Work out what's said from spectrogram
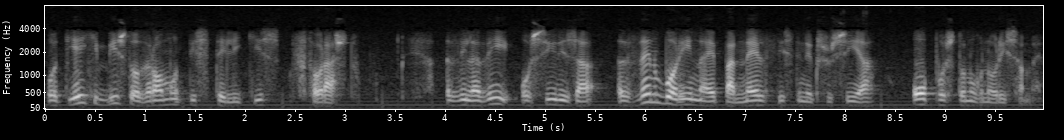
ότι έχει μπει στο δρόμο της τελικής φθοράς του. Δηλαδή ο ΣΥΡΙΖΑ δεν μπορεί να επανέλθει στην εξουσία όπως τον γνωρίσαμε.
